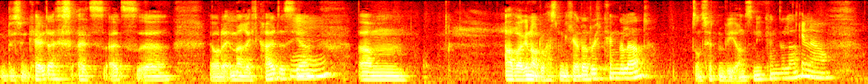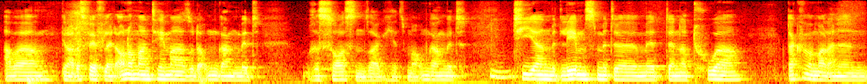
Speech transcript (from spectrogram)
ein bisschen kälter ist als, als äh, ja, oder immer recht kalt ist hier. Mhm. Ähm, aber genau, du hast mich ja dadurch kennengelernt. Sonst hätten wir uns nie kennengelernt. Genau. Aber genau, das wäre vielleicht auch nochmal ein Thema, so der Umgang mit Ressourcen, sage ich jetzt mal. Umgang mit Tieren, mit Lebensmitteln, mit der Natur. Da können wir mal, eine,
